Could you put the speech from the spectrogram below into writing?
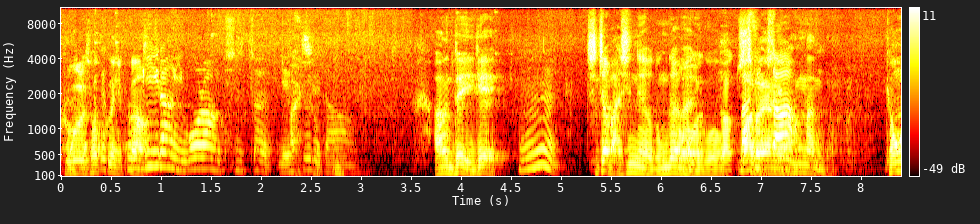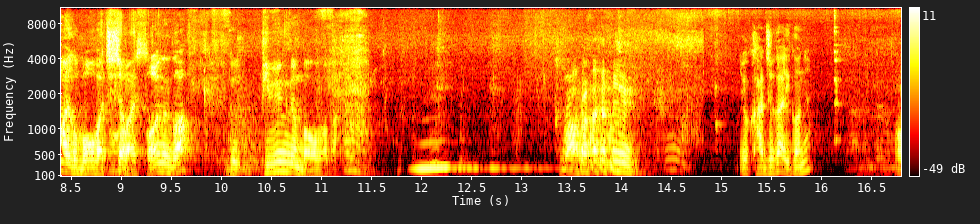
그걸 섞으니까 고기랑 이거랑 진짜 예술이다. 아 근데 이게 음, 진짜 맛있네요. 농담이 아니고. 나 맛있다. 마라 향이 확 난다. 경화 이거 먹어봐. 진짜 맛있어. 어느 거? 그 비빔면 먹어봐봐. 이거 가져가 이거는? 어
